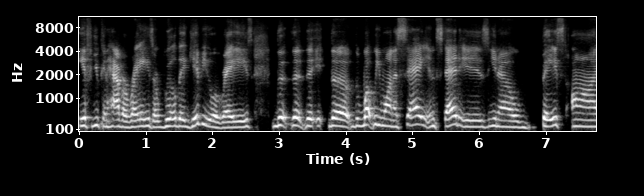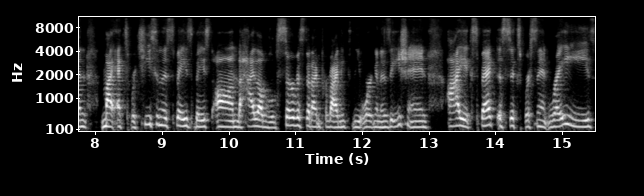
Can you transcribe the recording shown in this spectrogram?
if you can have a raise or will they give you a raise. The the the, the, the what we want to say instead is you know based on my expertise in this space based on the high level of service that i'm providing to the organization i expect a 6% raise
